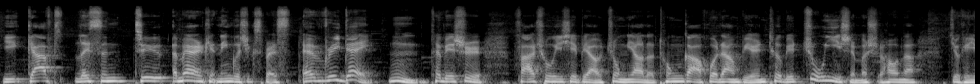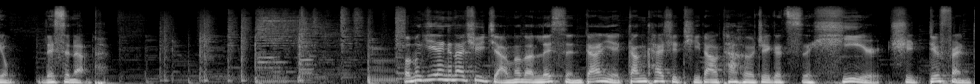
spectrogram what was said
You got to listen to American English Express every day。嗯，特别是发出一些比较重要的通告或让别人特别注意什么时候呢，就可以用 listen up。我们今天跟他去讲到的 listen，当然也刚开始提到它和这个词 hear 是 different，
